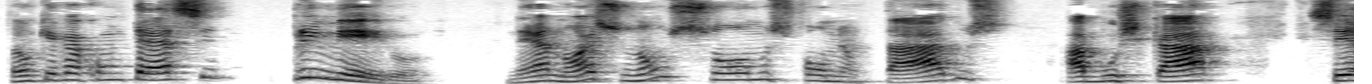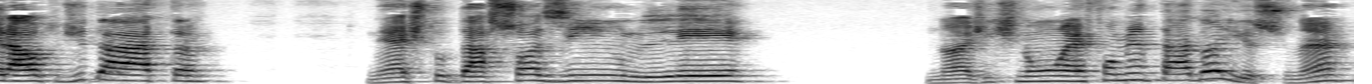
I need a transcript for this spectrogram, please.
Então, o que, que acontece? Primeiro, né, nós não somos fomentados a buscar ser autodidata, né, estudar sozinho, ler. Não, a gente não é fomentado a isso, né?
